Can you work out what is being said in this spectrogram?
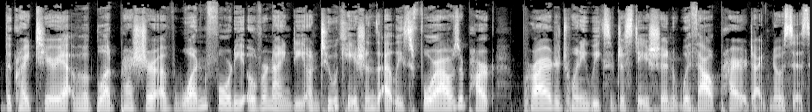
the criteria of a blood pressure of 140 over 90 on two occasions, at least four hours apart, prior to 20 weeks of gestation without prior diagnosis.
